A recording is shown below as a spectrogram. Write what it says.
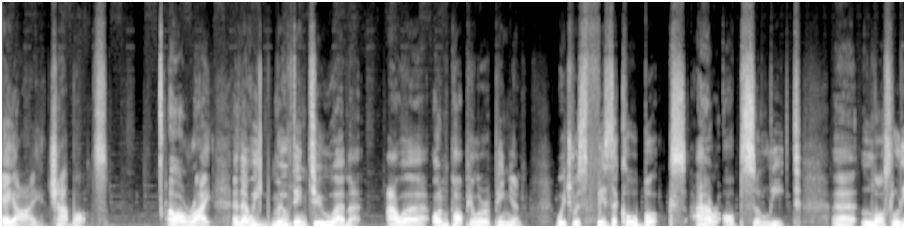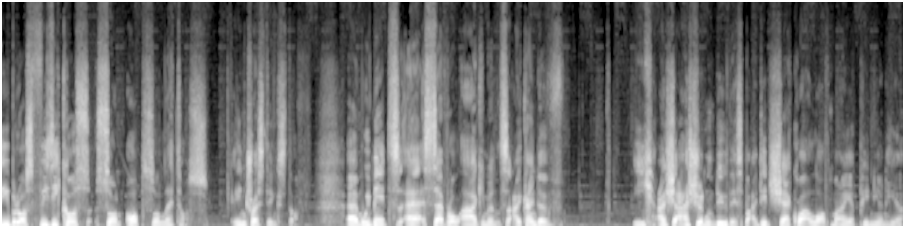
AI chatbots. All right. And then we moved into um, our unpopular opinion, which was physical books are obsolete. Uh, los libros físicos son obsoletos. Interesting stuff. Um, we made uh, several arguments. I kind of. I, sh- I shouldn't do this, but I did share quite a lot of my opinion here.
